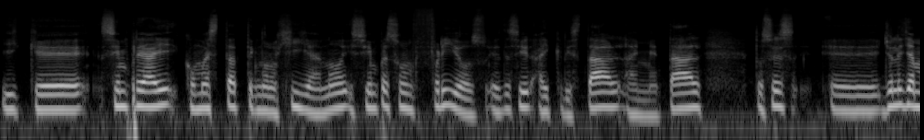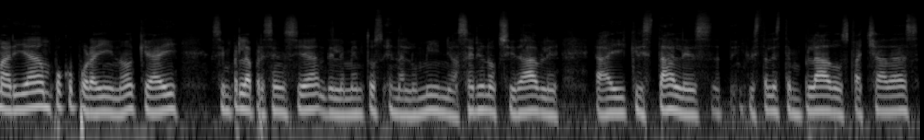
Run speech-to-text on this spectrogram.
y que siempre hay como esta tecnología, ¿no? Y siempre son fríos, es decir, hay cristal, hay metal. Entonces, eh, yo le llamaría un poco por ahí, ¿no? Que hay siempre la presencia de elementos en aluminio, acero inoxidable, hay cristales, cristales templados, fachadas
